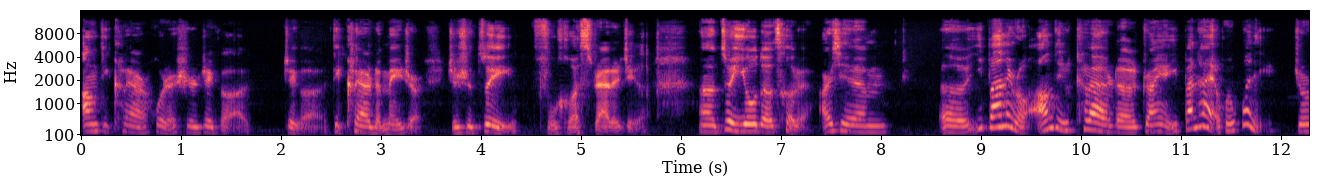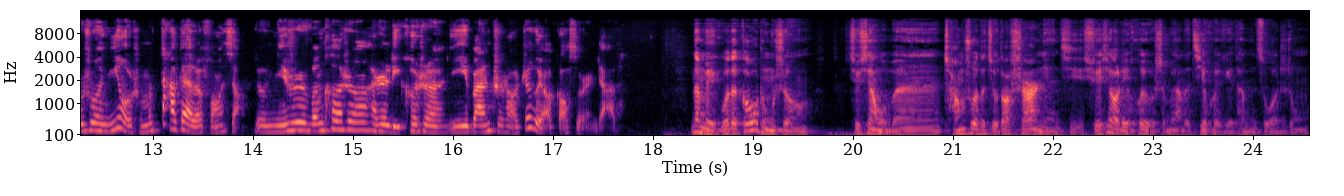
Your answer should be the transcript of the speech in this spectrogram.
undeclared 或者是这个这个 declared major，这是最符合 strategy 的，呃，最优的策略。而且，呃，一般那种 undeclared 的专业，一般他也会问你，就是说你有什么大概的方向，就你是文科生还是理科生，你一般至少这个要告诉人家的。那美国的高中生，就像我们常说的九到十二年级，学校里会有什么样的机会给他们做这种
